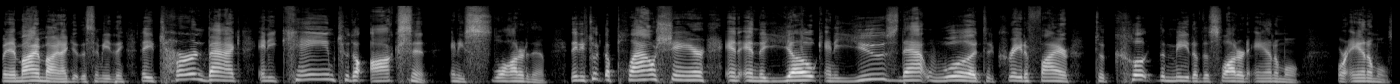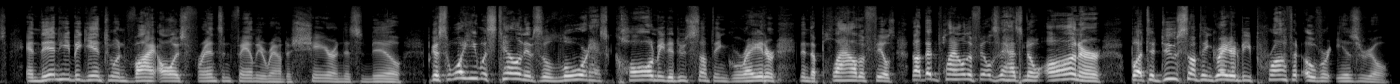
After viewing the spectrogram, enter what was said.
but in my mind, I get this immediately. That he turned back and he came to the oxen and he slaughtered them. Then he took the plowshare and, and the yoke and he used that wood to create a fire to cook the meat of the slaughtered animal or animals. And then he began to invite all his friends and family around to share in this meal. Because what he was telling them is the Lord has called me to do something greater than to plow the fields. Not that plowing the fields has no honor, but to do something greater, to be prophet over Israel.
